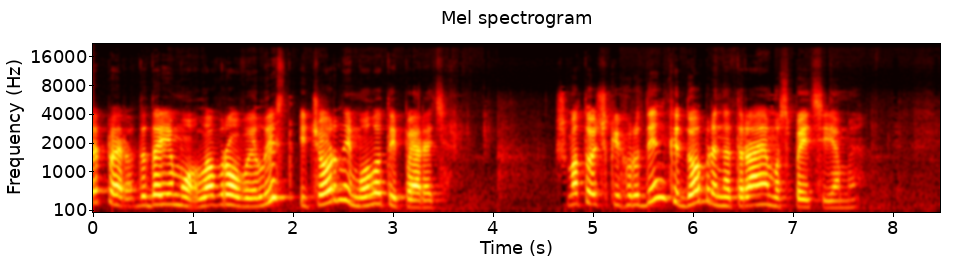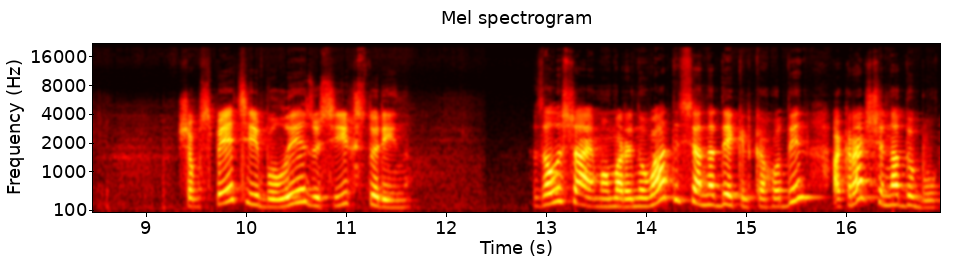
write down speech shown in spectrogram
Тепер додаємо лавровий лист і чорний молотий перець. Шматочки грудинки добре натираємо спеціями, щоб спеції були з усіх сторін. Залишаємо маринуватися на декілька годин, а краще на добу.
